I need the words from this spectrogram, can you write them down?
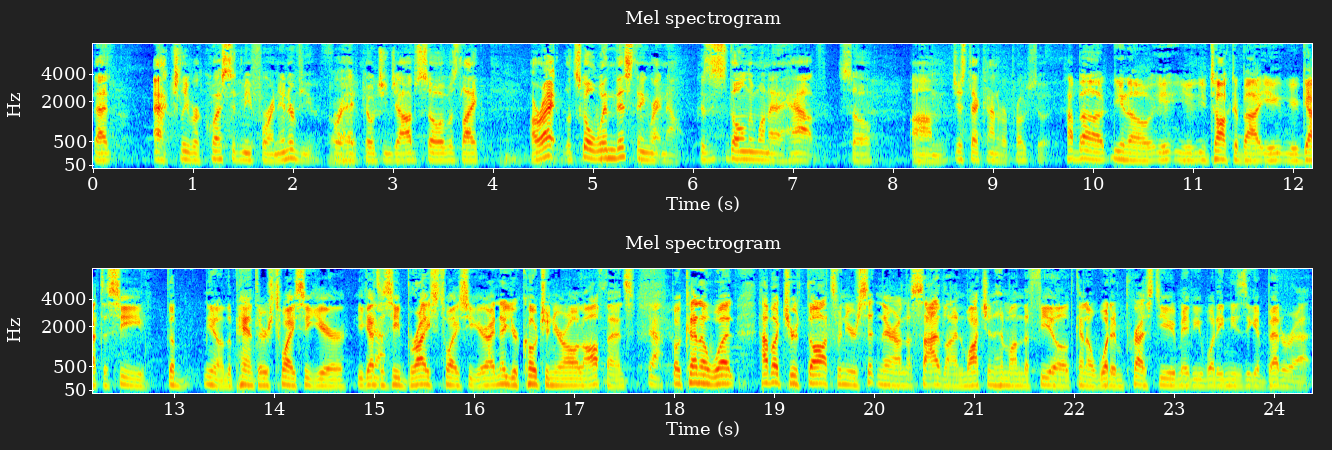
that actually requested me for an interview for a head coaching job. So it was like, all right, let's go win this thing right now because this is the only one I have. So um, just that kind of approach to it. How about you know you, you talked about you, you got to see the you know the Panthers twice a year. You got Yeah. to see Bryce twice a year. I know you're coaching your own offense. Yeah. But kind of what? How about your thoughts when you're sitting there on the sideline watching him on the field? Kind of what impressed you? Maybe what he needs to get better at.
